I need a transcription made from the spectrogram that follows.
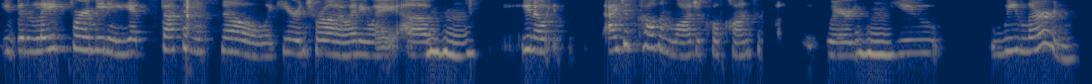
you've been late for a meeting, you get stuck in the snow, like here in Toronto anyway. Um, mm-hmm. You know, I just call them logical consequences where mm-hmm. you, we learn,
